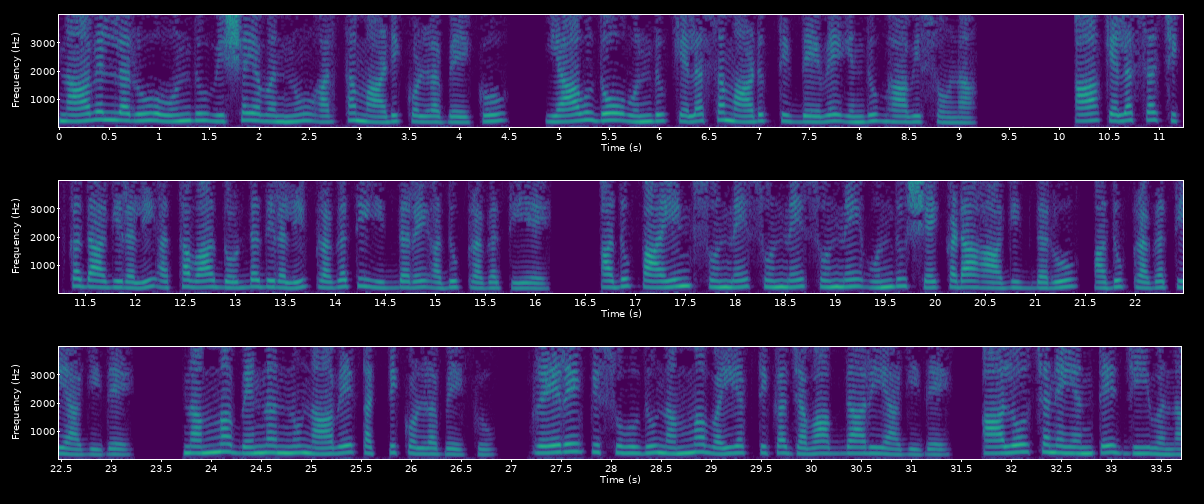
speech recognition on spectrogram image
ನಾವೆಲ್ಲರೂ ಒಂದು ವಿಷಯವನ್ನು ಅರ್ಥ ಮಾಡಿಕೊಳ್ಳಬೇಕು ಯಾವುದೋ ಒಂದು ಕೆಲಸ ಮಾಡುತ್ತಿದ್ದೇವೆ ಎಂದು ಭಾವಿಸೋಣ. ಆ ಕೆಲಸ ಚಿಕ್ಕದಾಗಿರಲಿ ಅಥವಾ ದೊಡ್ಡದಿರಲಿ ಪ್ರಗತಿ ಇದ್ದರೆ ಅದು ಪ್ರಗತಿಯೇ. ಅದು ಪಾಯಿಂಟ್ ಸೊನ್ನೆ ಸೊನ್ನೆ ಸೊನ್ನೆ ಒಂದು ಶೇಕಡ ಆಗಿದ್ದರೂ ಅದು ಪ್ರಗತಿಯಾಗಿದೆ. ನಮ್ಮ ಬೆನ್ನನ್ನು ನಾವೇ ತಟ್ಟಿಕೊಳ್ಳಬೇಕು. ಪ್ರೇರೇಪಿಸುವುದು ನಮ್ಮ ವೈಯಕ್ತಿಕ ಜವಾಬ್ದಾರಿಯಾಗಿದೆ. ಆಲೋಚನೆಯಂತೆ ಜೀವನ.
